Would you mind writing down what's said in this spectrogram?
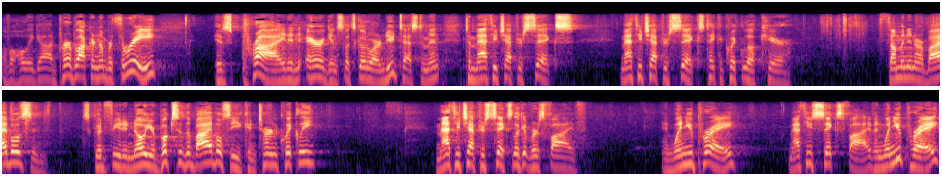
of a holy God. Prayer blocker number three is pride and arrogance. Let's go to our New Testament to Matthew chapter 6. Matthew chapter 6. Take a quick look here. Thumbing in our Bibles, and it's good for you to know your books of the Bible so you can turn quickly. Matthew chapter 6, look at verse 5. And when you pray, Matthew 6, 5, and when you pray,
